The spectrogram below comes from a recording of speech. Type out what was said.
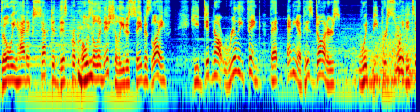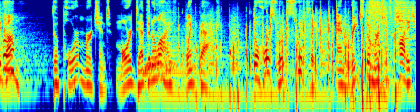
Though he had accepted this proposal initially to save his life, he did not really think that any of his daughters would be persuaded to come. The poor merchant, more dead than alive, went back. The horse rode swiftly and reached the merchant's cottage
